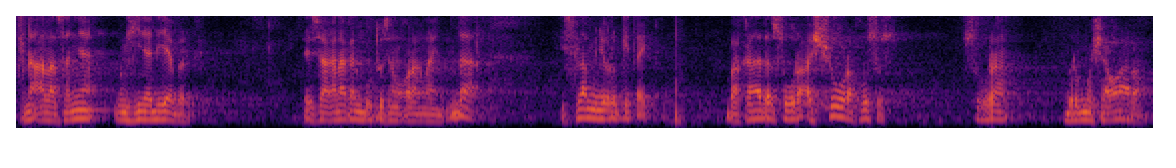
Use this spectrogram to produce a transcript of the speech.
Karena alasannya menghina dia berarti. Jadi seakan-akan butuh sama orang lain. Tidak. Islam menyuruh kita itu. Bahkan ada surah Asyura khusus. Surah bermusyawarah.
